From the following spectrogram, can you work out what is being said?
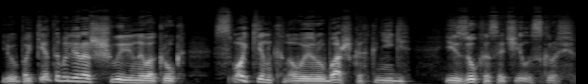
его пакеты были расшвырены вокруг, смокинг, новая рубашка, книги, из уха сочилась кровь.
